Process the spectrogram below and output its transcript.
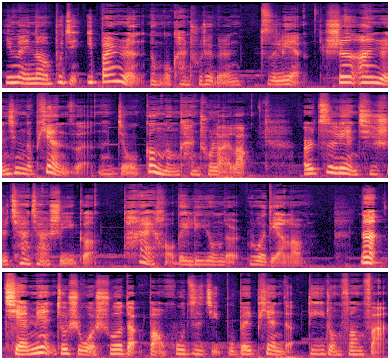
因为呢，不仅一般人能够看出这个人自恋，深谙人性的骗子那就更能看出来了。而自恋其实恰恰是一个太好被利用的弱点了。那前面就是我说的保护自己不被骗的第一种方法，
